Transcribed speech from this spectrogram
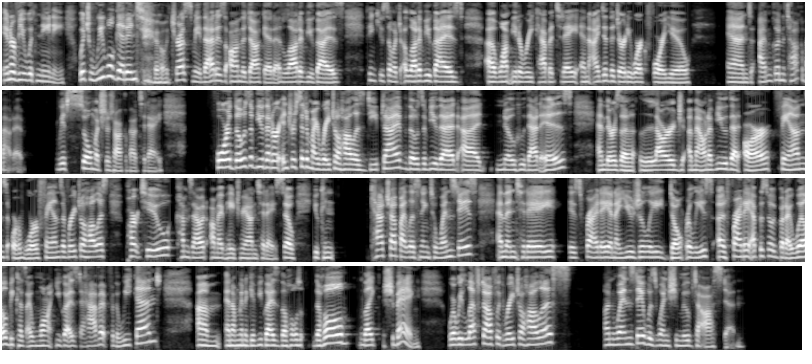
interview with Nene, which we will get into. Trust me, that is on the docket. And a lot of you guys, thank you so much. A lot of you guys uh, want me to recap it today. And I did the dirty work for you. And I'm going to talk about it. We have so much to talk about today. For those of you that are interested in my Rachel Hollis deep dive, those of you that uh, know who that is, and there's a large amount of you that are fans or were fans of Rachel Hollis, part two comes out on my Patreon today. So you can catch up by listening to Wednesdays. And then today is Friday, and I usually don't release a Friday episode, but I will because I want you guys to have it for the weekend. Um, and I'm going to give you guys the whole, the whole like shebang where we left off with Rachel Hollis on Wednesday was when she moved to Austin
